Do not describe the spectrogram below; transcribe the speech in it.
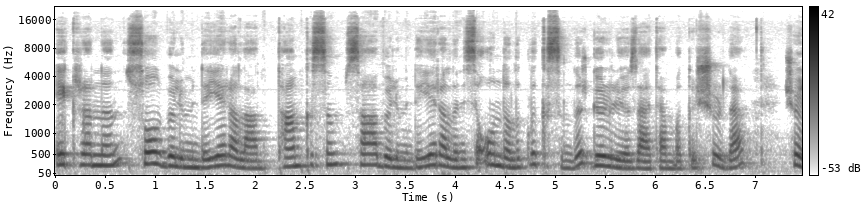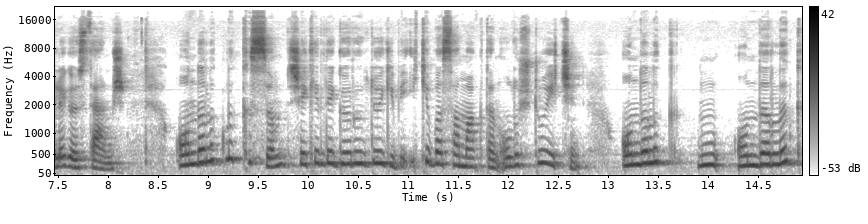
Ekranın sol bölümünde yer alan tam kısım, sağ bölümünde yer alan ise ondalıklı kısımdır. Görülüyor zaten bakın şurada. Şöyle göstermiş. Ondalıklı kısım şekilde görüldüğü gibi iki basamaktan oluştuğu için ondalık ondalık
